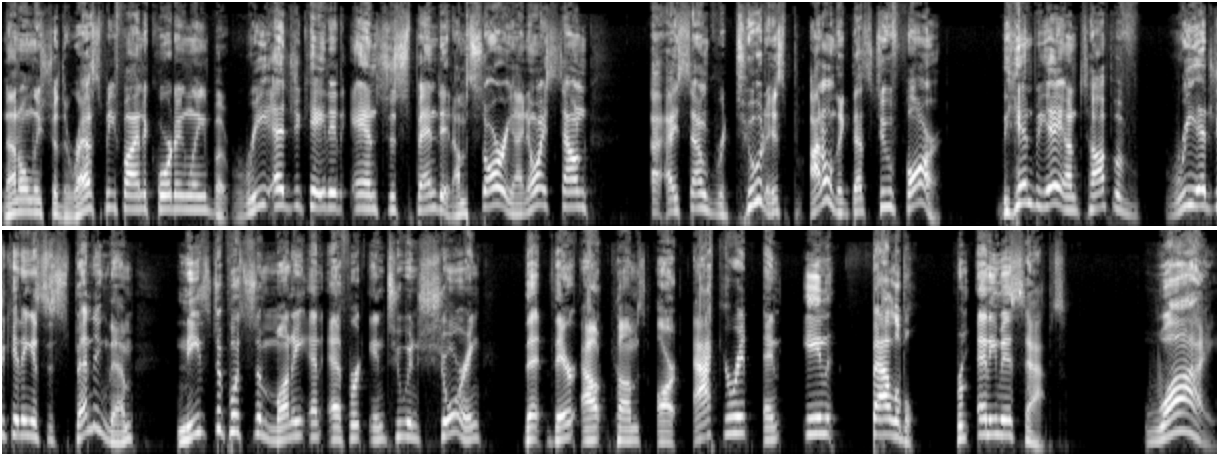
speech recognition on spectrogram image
Not only should the refs be fined accordingly, but re-educated and suspended. I'm sorry, I know I sound I sound gratuitous. But I don't think that's too far. The NBA, on top of re-educating and suspending them, needs to put some money and effort into ensuring that their outcomes are accurate and infallible from any mishaps. Why,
